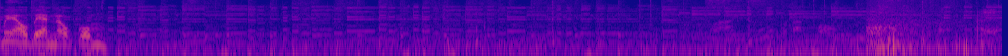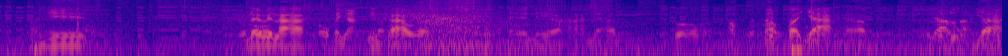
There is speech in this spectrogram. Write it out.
ไม่เอาแบรนด์เอากลม ตอนนี้ได้เวลาเขาขยันกินข้าวครับ ก็เป็นปลาย่างนะครับปลาดุกย่าง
